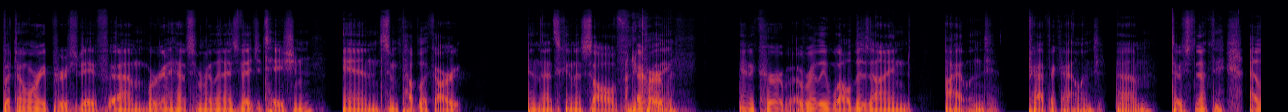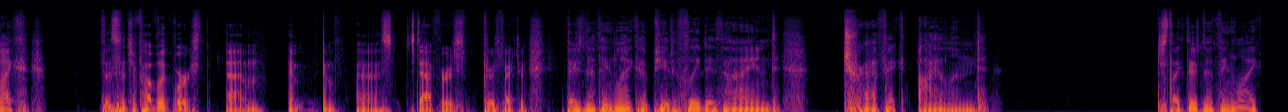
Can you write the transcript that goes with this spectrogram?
But don't worry, producer Dave. Um, we're going to have some really nice vegetation and some public art, and that's going to solve And a curb. everything. And a curb, a really well designed island, traffic island. Um, there's nothing. I like such a public works um, em- em- uh, staffer's perspective. There's nothing like a beautifully designed traffic island. Just like there's nothing like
